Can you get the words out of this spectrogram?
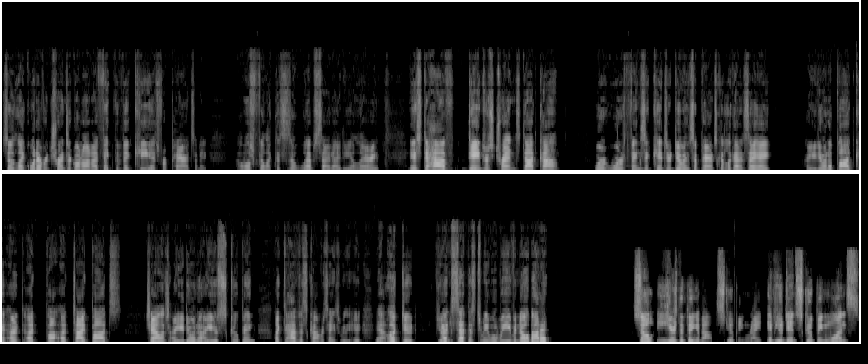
So, like, whatever trends are going on, I think that the key is for parents, and I, I almost feel like this is a website idea, Larry, is to have dangeroustrends.com, where where things that kids are doing, so parents can look at it and say, hey, are you doing a podcast, a, a, a Tide Pods challenge? Are you doing? Are you scooping? Like to have this conversation with you. Yeah, look, dude, if you hadn't said this to me, would we even know about it? So here's the thing about scooping, right? If you did scooping once,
